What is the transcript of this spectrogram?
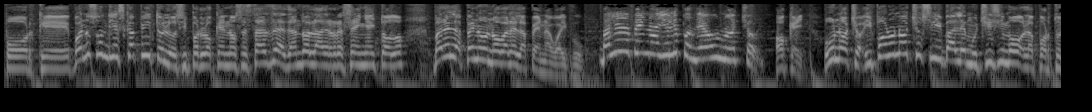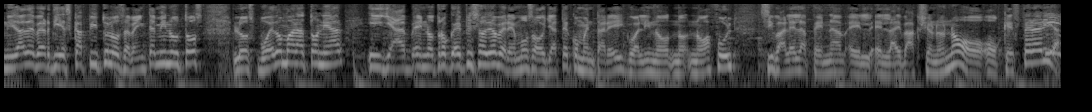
porque, bueno, son 10 capítulos y por lo que nos estás dando la reseña y todo, ¿vale la pena o no vale la pena, waifu? Vale la pena, yo le pondría un 8. Ok, un 8. Y por un 8 sí vale muchísimo la oportunidad de ver 10 capítulos de 20 minutos. Los puedo maratonear y ya en otro episodio veremos o ya te comentaré igual y no, no, no a full si vale la pena el, el live action o no o, o qué esperaría,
